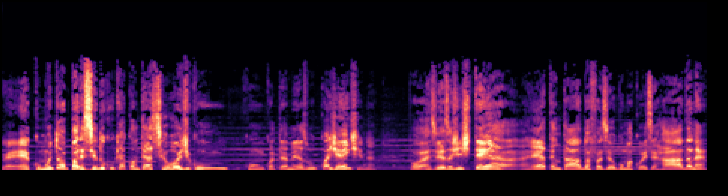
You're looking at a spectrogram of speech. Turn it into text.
é com muito parecido com o que acontece hoje com, com, com até mesmo com a gente, né? Pô, às vezes a gente tem a- é tentado a fazer alguma coisa errada, né?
